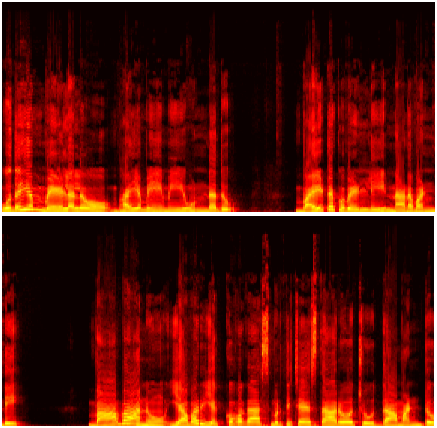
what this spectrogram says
ఉదయం వేళలో భయమేమీ ఉండదు. బయటకు వెళ్ళి నడవండి. బాబాను ఎవరు ఎక్కువగా స్మృతి చేస్తారో చూద్దామంటూ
